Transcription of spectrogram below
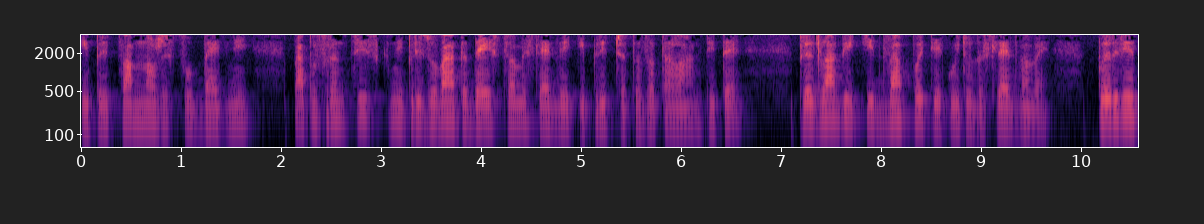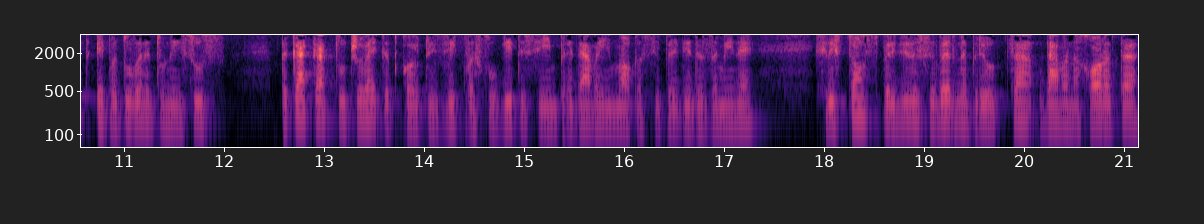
И пред това множество бедни, Папа Франциск ни призова да действаме, следвайки притчата за талантите, предлагайки два пътя, които да следваме. Първият е пътуването на Исус, така както човекът, който извиква слугите си им предава имота си преди да замине, Христос, преди да се върне при Отца, дава на хората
